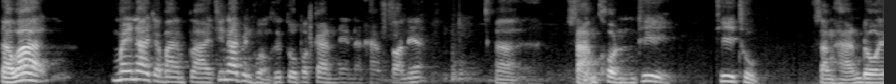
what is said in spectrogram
แต่ว่าไม่น่าจะบานปลายที่น่าเป็นห่วงคือตัวประกันเนี่ยนะครับ ตอนนี้สามคนที่ที่ถูกสังหารโดย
